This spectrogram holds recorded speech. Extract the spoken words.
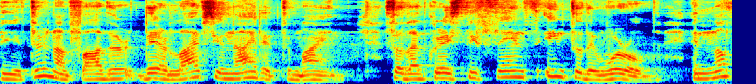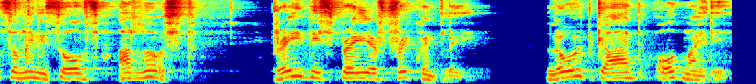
the Eternal Father their lives united to mine, so that grace descends into the world and not so many souls are lost. Pray this prayer frequently. Lord God Almighty,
